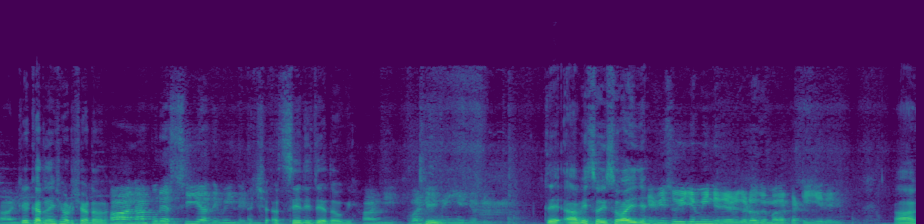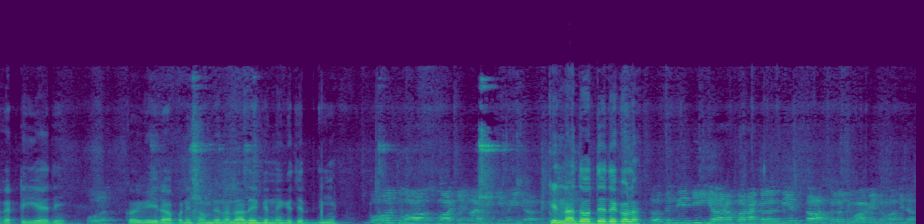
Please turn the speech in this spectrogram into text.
ਹਾਂਜੀ। ਕੀ ਕਰਨੀ ਛੋਟ ਛੋਟ ਹੋਰ? ਹਾਂ ਨਾ ਪੂਰੇ 80000 ਦੀ ਮਹੀਂ ਦੇਣੀ ਅੱਛਾ 80 ਦੀ ਦੇ ਦੋਗੇ। ਹਾਂਜੀ ਵੱਡੀ ਮਹੀਂ ਹੈ ਝੋਟੀ ਤੇ ਆ ਵੀ ਸੋਈ ਸਵਾਈ ਜੇ? ਇਹ ਵੀ ਸੂਈ ਜੇ ਮਹੀਨੇ ਦੇ ਗੜ ਹੋ ਗਏ ਮਗਰ ਕੱਟੀ ਇਹਦੇ ਵੀ। ਆ ਕੱਟੀ ਹੈ ਇਹਦੀ। ਹੋਰ? ਕੋਈ ਵੀਰ ਆਪਣੀ ਸਮਝ ਨਾਲ ਲਾ ਲੇ ਕਿੰਨੇ ਕੁ ਚਿਰ ਦੀ ਹੈ। ਬਹੁਤ ਜਵਾਬ ਸਮਾ ਚੰਗਾ ਜੀ ਮਹੀਂ ਦਾ। ਕਿੰਨਾ ਦੁੱਧ ਇਹਦੇ ਕੋਲ? ਦੁੱਧ ਵੀਰ ਜੀ 11 12 ਕਿਲੋ ਦੀ ਹੈ, 10 ਕਿਲੋ ਚਵਾ ਕੇ ਦਵਾਂਗੇ ਦਾ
